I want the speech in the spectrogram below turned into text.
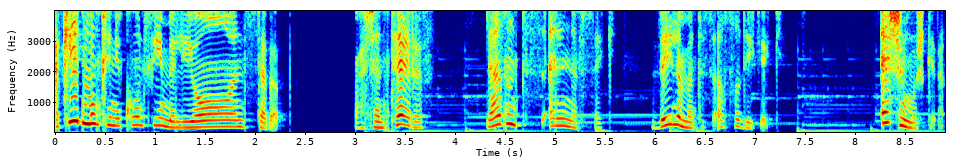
أكيد ممكن يكون في مليون سبب. وعشان تعرف لازم تسأل نفسك زي لما تسأل صديقك. إيش المشكلة؟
